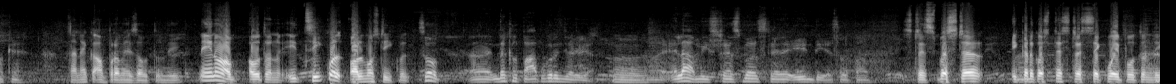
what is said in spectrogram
ఓకే తనే కాంప్రమైజ్ అవుతుంది. నేను అవ్- అవుతాను. It's equal almost equal so ఇందాక పాప గురించి అడిగా. ఎలా మీ స్ట్రెస్ బస్ట్ ఏంటి అసలు పాప? స్ట్రెస్ బస్టర్ ఇక్కడికి వస్తే స్ట్రెస్ ఎక్కువైపోతుంది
